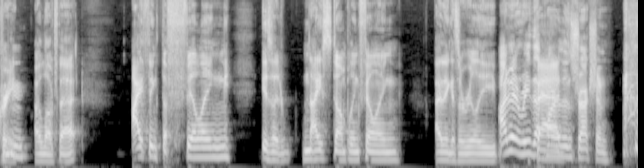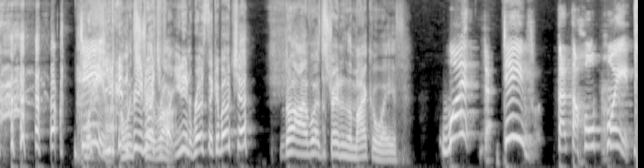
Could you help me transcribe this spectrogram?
Great, Mhm. I loved that. I think the filling is a nice dumpling filling. I think it's a really I didn't read that part of the instruction. Dave, you didn't went read straight raw. You didn't roast the kabocha. No, I went straight into the microwave. what, Dave? That's the whole point.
